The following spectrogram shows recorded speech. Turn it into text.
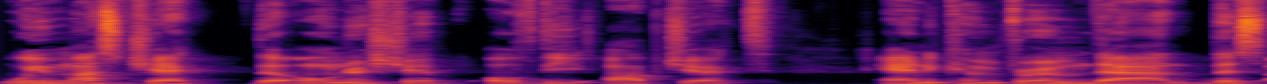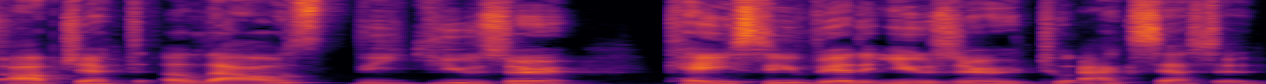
We must check the ownership of the object and confirm that this object allows the user KCVIT user to access it.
